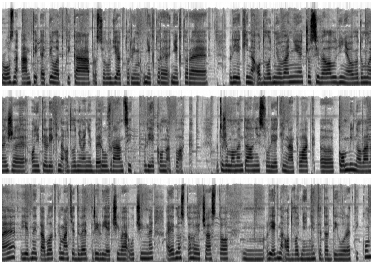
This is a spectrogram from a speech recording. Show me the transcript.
rôzne antiepileptika, proste ľudia, ktorým niektoré, niektoré lieky na odvodňovanie, čo si veľa ľudí neuvedomuje, že oni tie lieky na odvodňovanie berú v rámci liekov na tlak pretože momentálne sú lieky na tlak e, kombinované. Jednej tabletke máte dve, tri liečiva účinné a jedno z toho je často mm, liek na odvodnenie, teda diuretikum.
